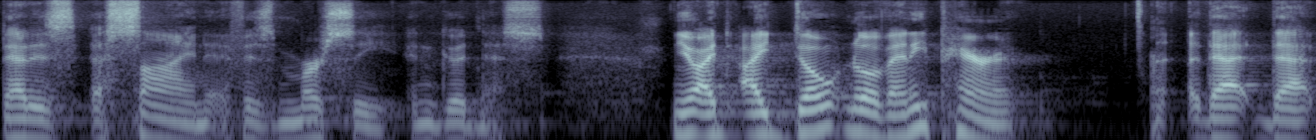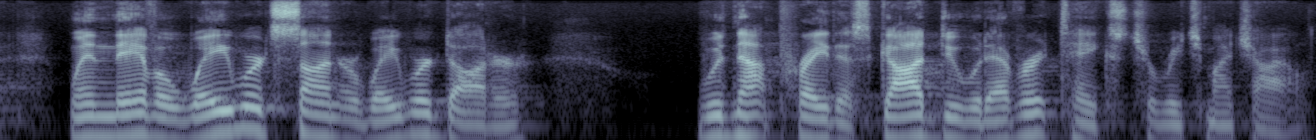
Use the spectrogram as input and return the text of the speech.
that is a sign of his mercy and goodness. You know, I, I don't know of any parent that, that when they have a wayward son or wayward daughter would not pray this God, do whatever it takes to reach my child.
